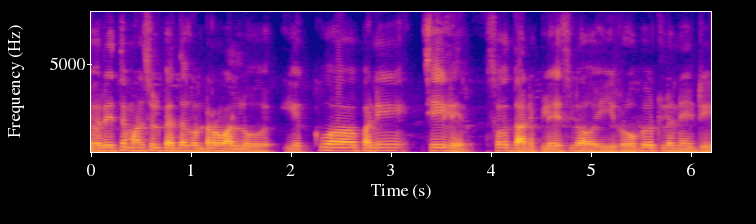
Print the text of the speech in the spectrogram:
ఎవరైతే మనుషులు పెద్దగా ఉంటారో వాళ్ళు ఎక్కువ పని చేయలేరు. సో దాని ప్లేస్లో ఈ రోబోట్లు అనేటి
